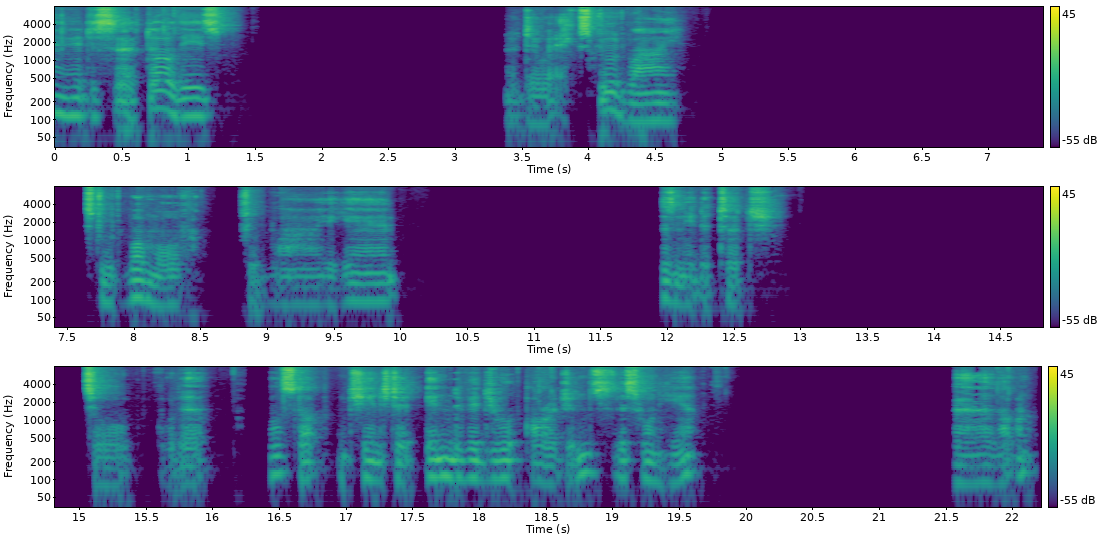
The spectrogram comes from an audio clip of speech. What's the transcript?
And you just select all these. To do it extrude Y. Extrude one more. Extrude Y again. Doesn't need a touch. So go to full stop and change to individual origins. This one here uh, that one.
